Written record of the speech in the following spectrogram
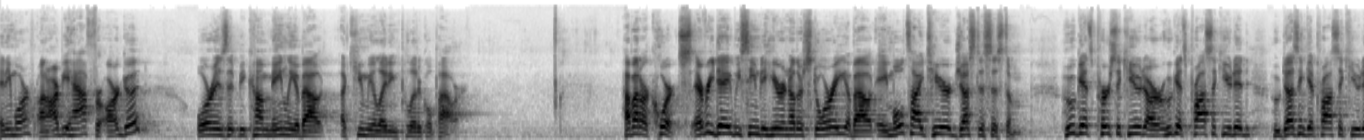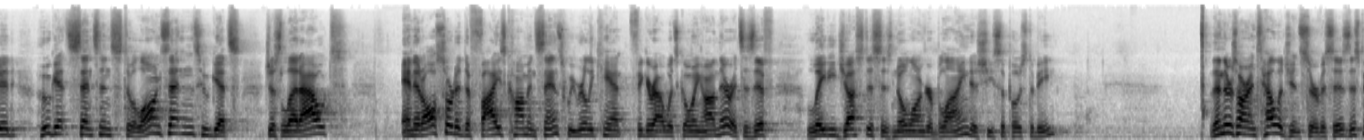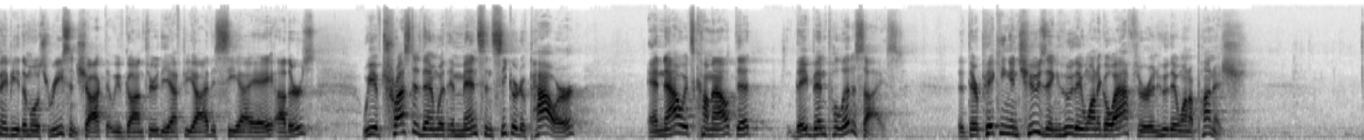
anymore, on our behalf, for our good? Or is it become mainly about accumulating political power? How about our courts? Every day we seem to hear another story about a multi tiered justice system. Who gets persecuted or who gets prosecuted, who doesn't get prosecuted, who gets sentenced to a long sentence, who gets just let out. And it all sort of defies common sense. We really can't figure out what's going on there. It's as if Lady Justice is no longer blind as she's supposed to be. Then there's our intelligence services. This may be the most recent shock that we've gone through the FBI, the CIA, others. We have trusted them with immense and secretive power, and now it's come out that they've been politicized, that they're picking and choosing who they want to go after and who they want to punish.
